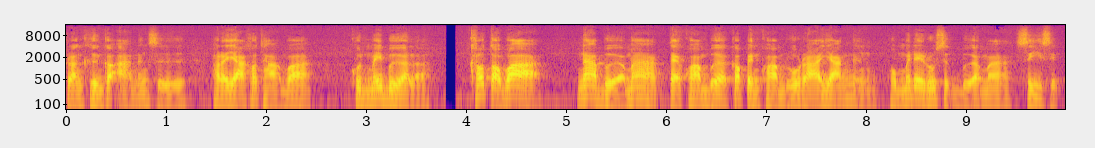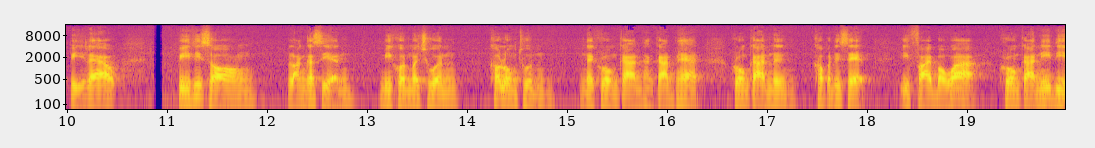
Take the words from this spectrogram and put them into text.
กลางคืนก็อ่านหนังสือ ภรรยาเขาถามว่า คุณไม่เบื่อเหรอเขาตอบว่าน่าเบื่อมาก แต่ความเบื่อก็เป็นความหรูหราอย่างหนึ่ง ผมไม่ได้รู้สึกเบื่อมา 40 ปีแล้ว ปีที่2หลังเกษียณมีคนมาชวนเขาลงทุนในโครงการทางการแพทย์ โครงการหนึ่งเขาปฏิเสธ อีกฝ่ายบอกว่าโครงการนี้ดี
